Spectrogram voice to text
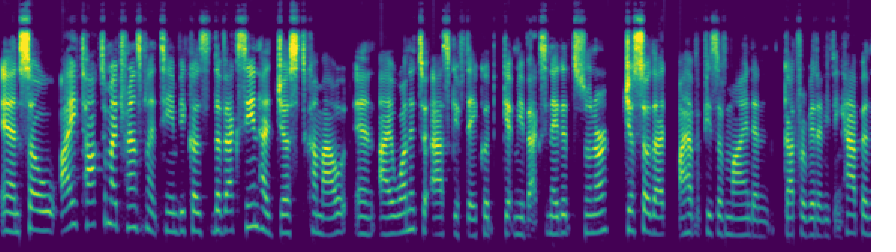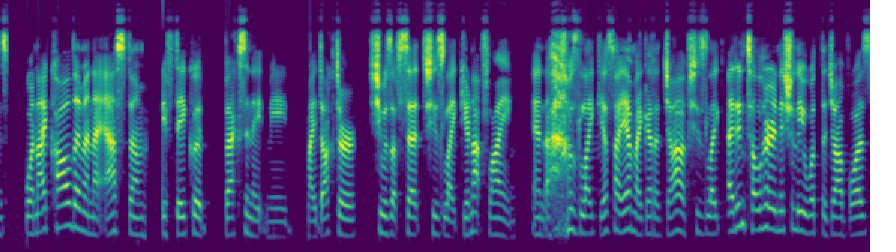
And so I talked to my transplant team because the vaccine had just come out and I wanted to ask if they could get me vaccinated sooner, just so that I have a peace of mind and God forbid anything happens. When I called them and I asked them if they could vaccinate me, my doctor, she was upset. She's like, You're not flying. And I was like, Yes, I am. I got a job. She's like, I didn't tell her initially what the job was.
